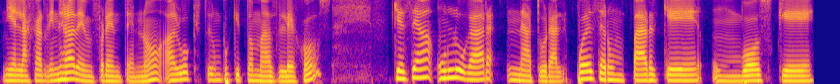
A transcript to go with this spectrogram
ni en la jardinera de enfrente, ¿no? Algo que esté un poquito más lejos, que sea un lugar natural. Puede ser un parque, un bosque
